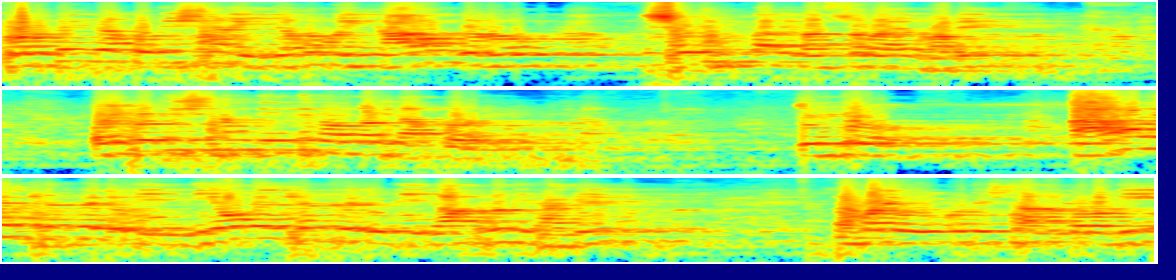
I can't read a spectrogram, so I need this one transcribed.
প্রত্যেকটা প্রতিষ্ঠানেই যখন ওই কারণগুলো সঠিকভাবে বাস্তবায়ন হবে, ওই প্রতিষ্ঠান দিন দিন উন্নতি লাভ করবে। কিন্তু কারণের ক্ষেত্রে যদি, নিয়মের ক্ষেত্রে যদি গাফলতি থাকে, তাহলে ওই প্রতিষ্ঠান কোনদিন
